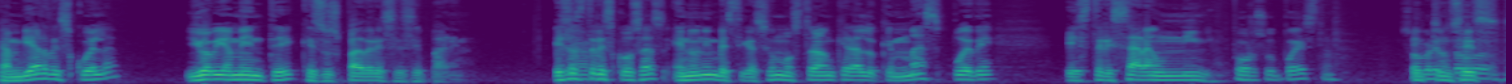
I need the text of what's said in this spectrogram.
cambiar de escuela y obviamente que sus padres se separen. Esas tres cosas en una investigación mostraron que era lo que más puede estresar a un niño. Por supuesto. Sobre entonces,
